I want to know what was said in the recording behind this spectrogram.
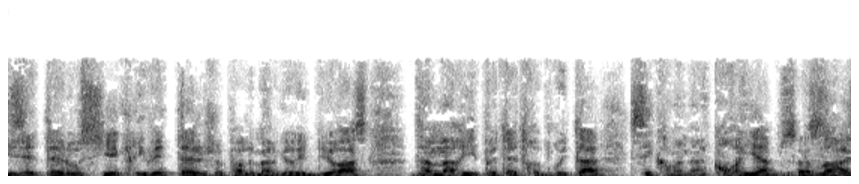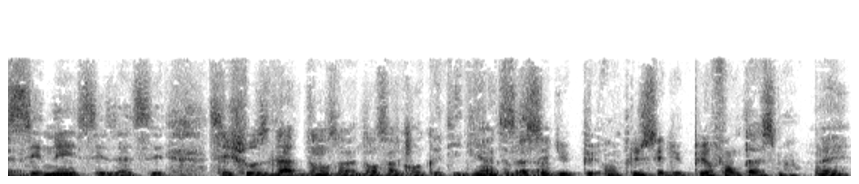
disait-elle aussi, écrivait-elle, je parle de Marguerite Duras, d'un mari peut-être brutal. C'est quand même incroyable de Ça, pouvoir c'est- asséner ces, ces, ces choses-là dans un, dans un grand quotidien comme ça. Du pu- en plus, c'est du pur fantasme. Ouais.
